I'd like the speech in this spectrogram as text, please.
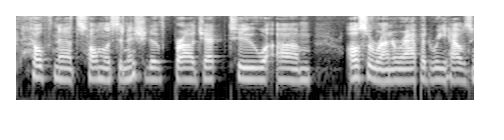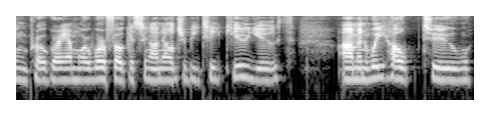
HealthNet's Homeless Initiative Project to um, also run a rapid rehousing program where we're focusing on LGBTQ youth. Um, and we hope to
